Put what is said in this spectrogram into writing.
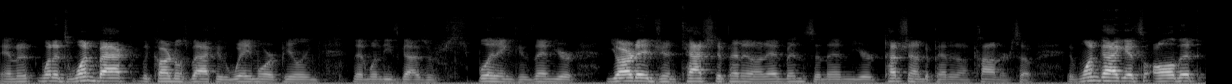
And when it's one back, the Cardinals' back is way more appealing than when these guys are splitting, because then you're yardage and catch dependent on Edmonds, and then you're touchdown dependent on Conner. So if one guy gets all of it,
